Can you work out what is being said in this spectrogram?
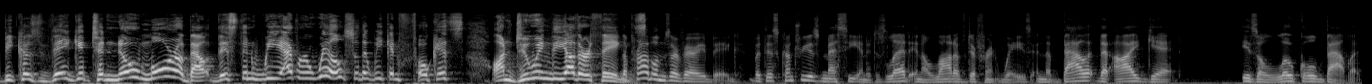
because they get to know more about this than we ever will so that we can focus on doing the other things. The problems are very big, but this country is messy and it is led in a lot of different ways. And the ballot that I get is a local ballot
